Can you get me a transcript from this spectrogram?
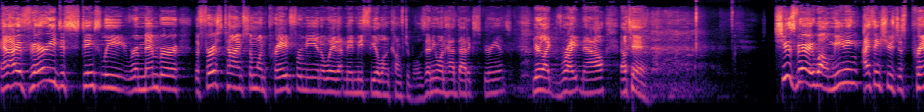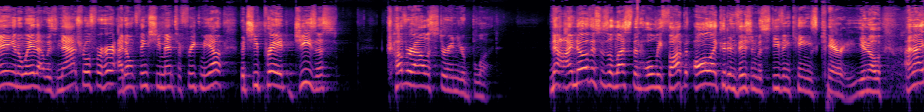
And I very distinctly remember the first time someone prayed for me in a way that made me feel uncomfortable. Has anyone had that experience? You're like, right now? Okay. She was very well meaning. I think she was just praying in a way that was natural for her. I don't think she meant to freak me out, but she prayed, Jesus, cover Alistair in your blood. Now, I know this is a less than holy thought, but all I could envision was Stephen King's Carrie, you know? And I,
